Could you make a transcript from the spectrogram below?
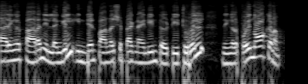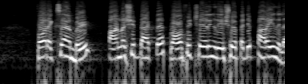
കാര്യങ്ങൾ പറഞ്ഞില്ലെങ്കിൽ Indian partnership act nineteen thirty ടുവിൽ നിങ്ങൾ പോയി നോക്കണം. For example partnership act profit sharing റേഷ്യോയെ പറ്റി പറയുന്നില്ല.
